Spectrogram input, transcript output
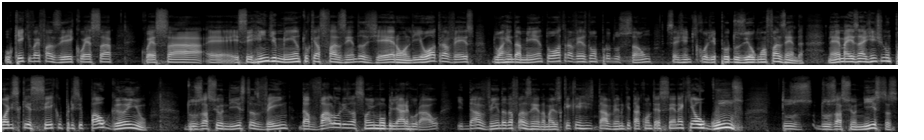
o que, que vai fazer com essa com essa, é, esse rendimento que as fazendas geram ali, ou através do arrendamento, ou através de uma produção, se a gente escolher produzir alguma fazenda. Né? Mas a gente não pode esquecer que o principal ganho dos acionistas vem da valorização imobiliária rural e da venda da fazenda. Mas o que, que a gente está vendo que está acontecendo é que alguns dos, dos acionistas,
